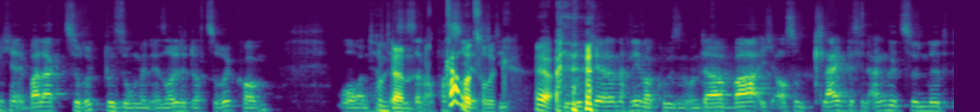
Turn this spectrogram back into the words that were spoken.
Michael Ballack zurückbesungen. Er sollte doch zurückkommen. Und, und das dann ist dann auch passiert. Kam er zurück. Die, ja. die Rückkehr nach Leverkusen. Und da war ich auch so ein klein bisschen angezündet.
